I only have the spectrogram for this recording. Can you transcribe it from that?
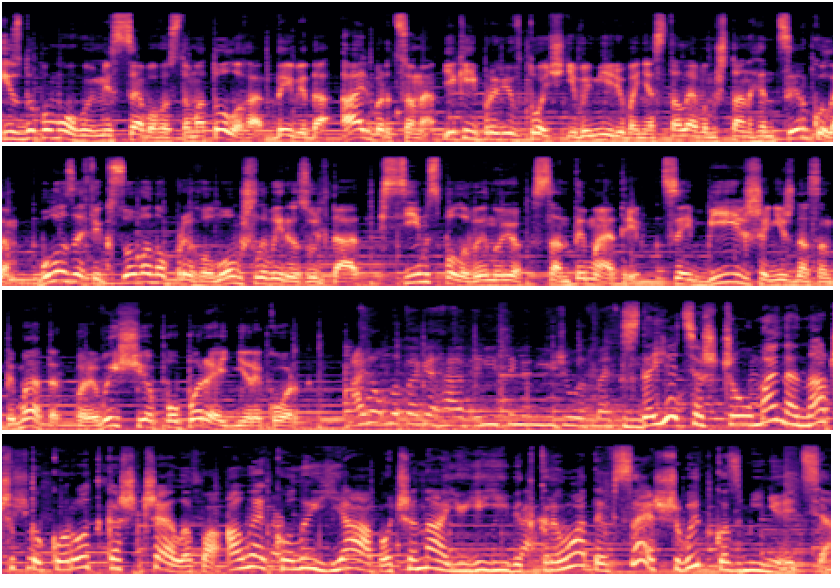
І з допомогою місцевого стоматолога Девіда Альбертсона, який провів точні вимірювання сталевим штангенциркулем, було зафіксовано приголомшливий результат 7,5 сантиметрів. Це більше ніж на сантиметр, перевищує попередній рекорд. Здається, що у мене, начебто, коротка щелепа, але коли я починаю її відкривати, все швидко змінюється.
